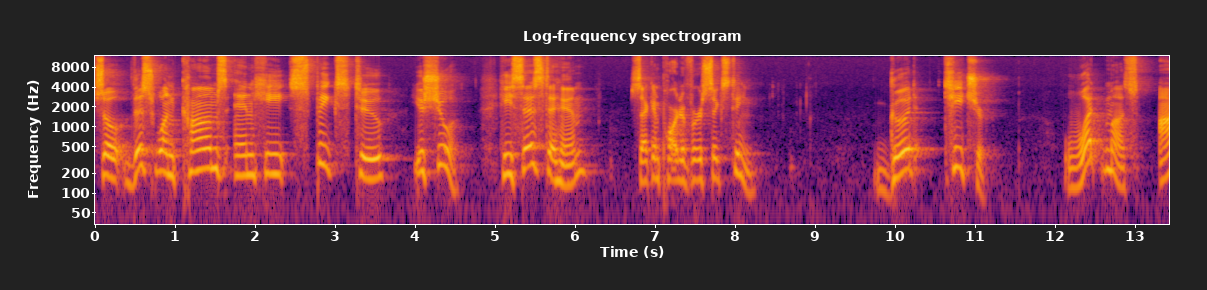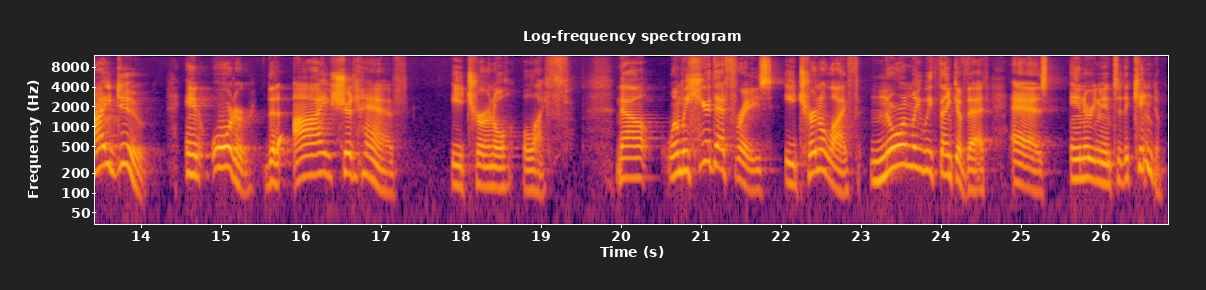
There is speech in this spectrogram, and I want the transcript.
So this one comes and he speaks to Yeshua. He says to him, second part of verse 16, Good teacher, what must I do in order that I should have eternal life? Now, when we hear that phrase, eternal life, normally we think of that as entering into the kingdom.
